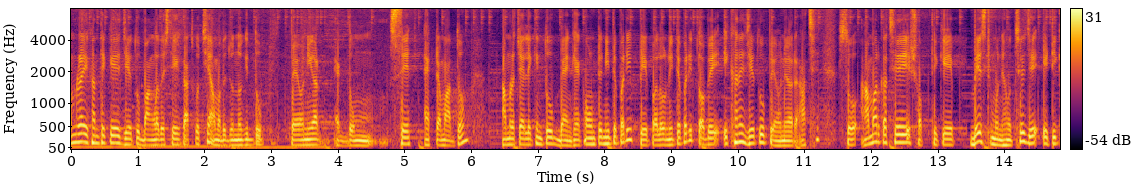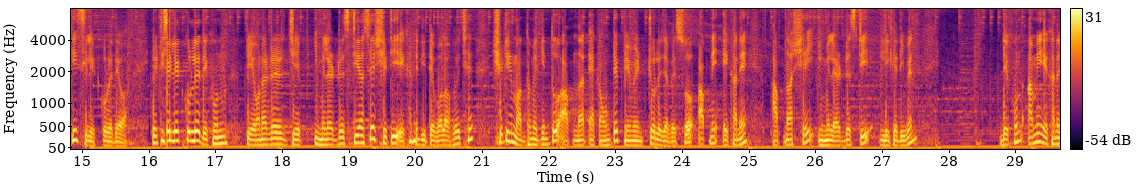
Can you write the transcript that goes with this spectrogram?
আমরা এখান থেকে যেহেতু বাংলাদেশ থেকে কাজ করছি, আমাদের জন্য কিন্তু পেওনিয়ার একদম সেফ একটা মাধ্যম। আমরা চাইলে কিন্তু ব্যাঙ্ক অ্যাকাউন্টে নিতে পারি পেপালও নিতে পারি, তবে এখানে যেহেতু পেওনিয়ার আছে সো আমার কাছে সব থেকে বেস্ট মনে হচ্ছে যে এটিকেই সিলেক্ট করে দেওয়া। এটি সিলেক্ট করলে দেখুন পেওনারের যে ইমেল অ্যাড্রেসটি আছে, সেটি এখানে দিতে বলা হয়েছে। সেটির মাধ্যমে কিন্তু আপনার অ্যাকাউন্টে পেমেন্ট চলে যাবে। সো আপনি এখানে আপনার সেই ইমেল অ্যাড্রেসটি লিখে দিবেন। দেখুন, আমি এখানে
